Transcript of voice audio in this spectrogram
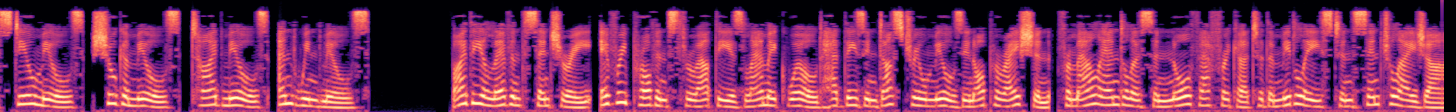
steel mills, sugar mills, tide mills, and windmills. By the 11th century, every province throughout the Islamic world had these industrial mills in operation, from Al-Andalus and North Africa to the Middle East and Central Asia.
